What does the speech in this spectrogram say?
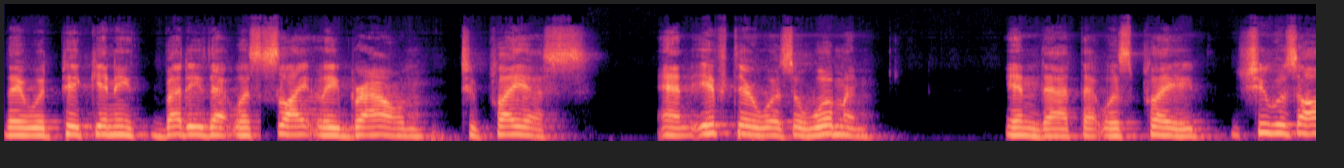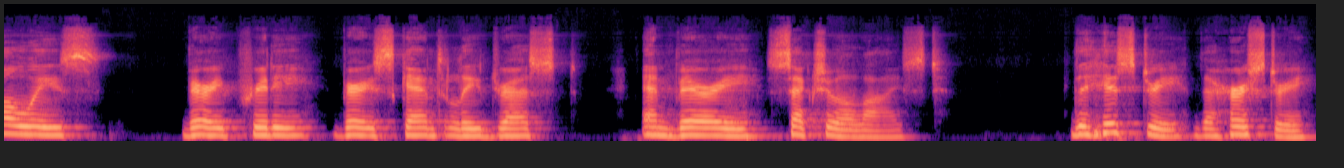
They would pick anybody that was slightly brown to play us. And if there was a woman in that that was played, she was always very pretty, very scantily dressed, and very sexualized. The history, the herstory,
